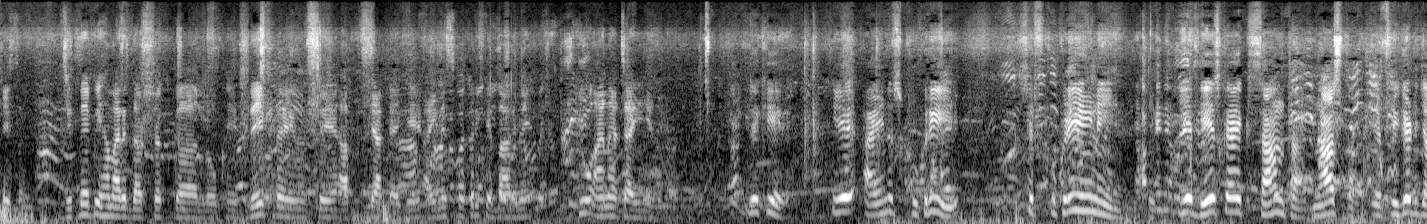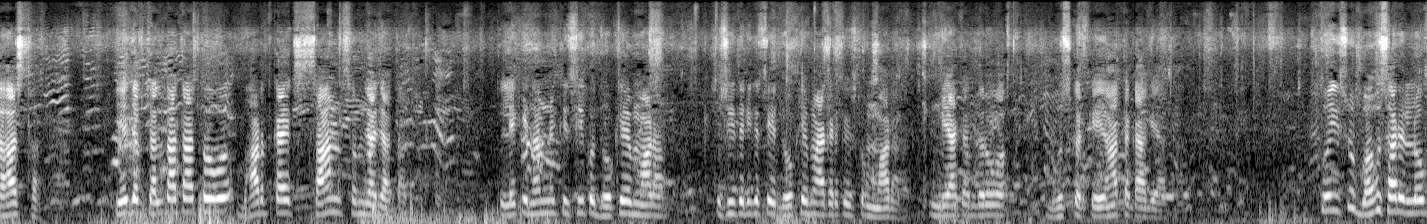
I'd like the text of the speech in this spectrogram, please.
जी सर जितने भी हमारे दर्शक लोग हैं देख रहे हैं उनसे आप क्या कहेंगे? आई खुकरी के बारे में क्यों आना चाहिए? देखिए ये आइनस खुकरी सिर्फ़ खुकरी ही नहीं है। ये देश का एक शान था, नाश था, ये फ्रिगेट जहाज़ था। ये जब चलता था तो भारत का एक शान समझा जाता था। लेकिन हमने किसी को धोखे में मारा, उसी तरीके से धोखे में आकर के इसको मारा। इंडिया के अंदर वो घुस करके यहाँ तक आ गया था। तो इसमें बहुत सारे लोग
